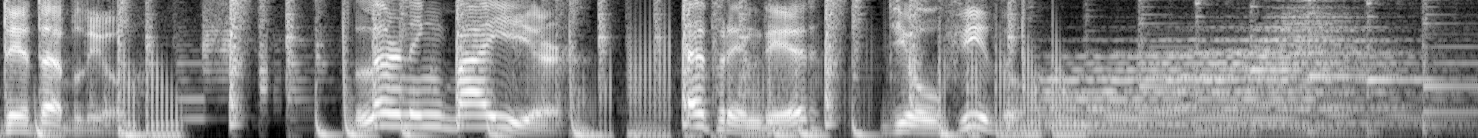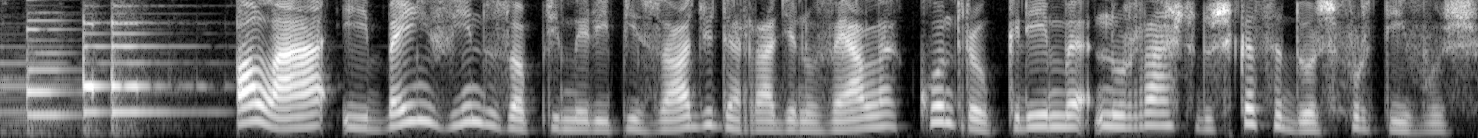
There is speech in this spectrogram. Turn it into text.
DW Learning by Ear Aprender de ouvido. Olá e bem-vindos ao primeiro episódio da radionovela Contra o Crime no Rastro dos Caçadores Furtivos.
